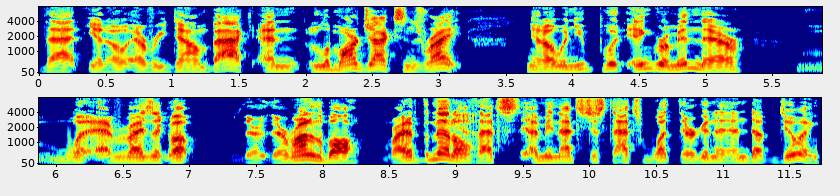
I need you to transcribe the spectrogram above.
that, you know, every down back. And Lamar Jackson's right you know, when you put Ingram in there, what everybody's like, oh, they're they're running the ball right up the middle. Yeah. That's I mean, that's just that's what they're going to end up doing.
